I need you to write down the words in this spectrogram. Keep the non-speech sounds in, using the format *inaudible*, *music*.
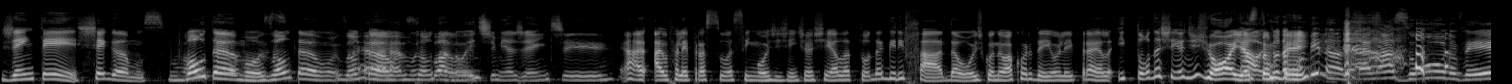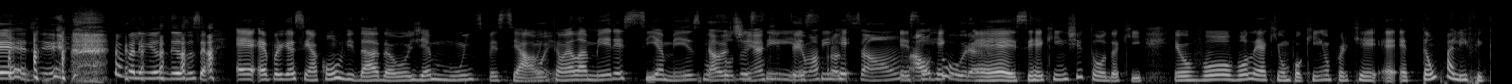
Gente, chegamos. Voltamos, voltamos, voltamos. É, muito voltamos. boa noite, minha gente. Ah, Aí eu falei pra sua assim hoje, gente, eu achei ela toda grifada hoje. Quando eu acordei, eu olhei pra ela. E toda cheia de joias Não, toda também. combinando, né? No azul, no verde. *laughs* Eu falei, meu Deus do céu. É, é porque assim, a convidada hoje é muito especial. Muito. Então ela merecia mesmo Então eu todo tinha esse, que ter uma re- produção à altura. re- É, esse requinte todo aqui. Eu vou, vou ler aqui um pouquinho, porque é, é tão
